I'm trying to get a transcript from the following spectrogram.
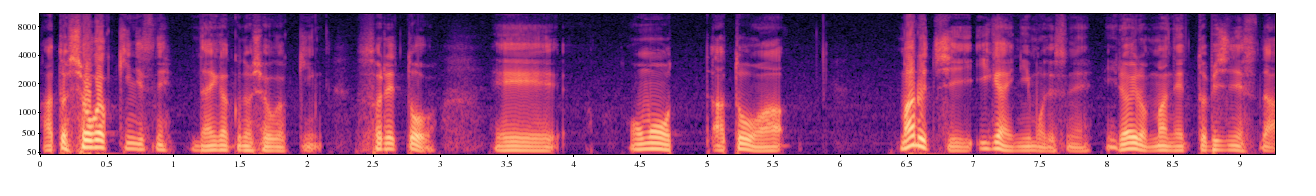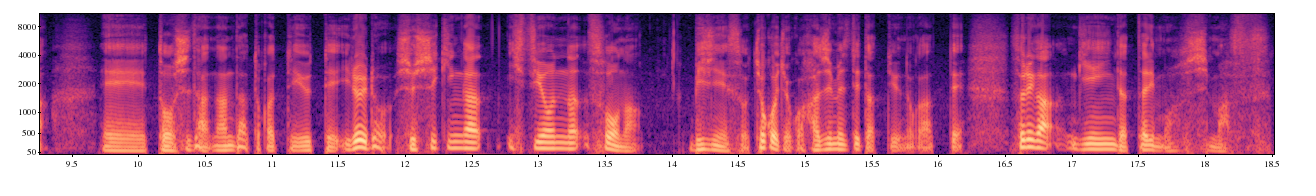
あと奨学金ですね。大学の奨学金。それと、えー、思う、あとは、マルチ以外にもですね、いろいろ、まあ、ネットビジネスだ、えー、投資だ、なんだとかって言って、いろいろ出資金が必要なそうなビジネスをちょこちょこ始めてたっていうのがあって、それが原因だったりもします。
